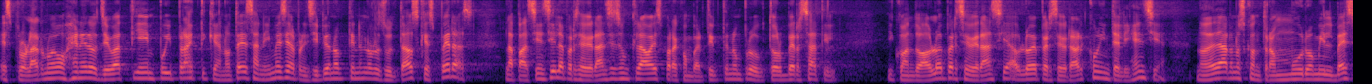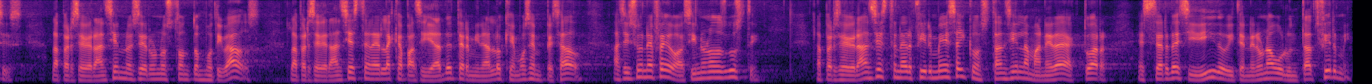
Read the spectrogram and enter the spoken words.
Explorar nuevos géneros lleva tiempo y práctica. No te desanimes si al principio no obtienes los resultados que esperas. La paciencia y la perseverancia son claves para convertirte en un productor versátil. Y cuando hablo de perseverancia, hablo de perseverar con inteligencia, no de darnos contra un muro mil veces. La perseverancia no es ser unos tontos motivados. La perseverancia es tener la capacidad de terminar lo que hemos empezado. Así suene feo, así no nos guste. La perseverancia es tener firmeza y constancia en la manera de actuar, es ser decidido y tener una voluntad firme,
